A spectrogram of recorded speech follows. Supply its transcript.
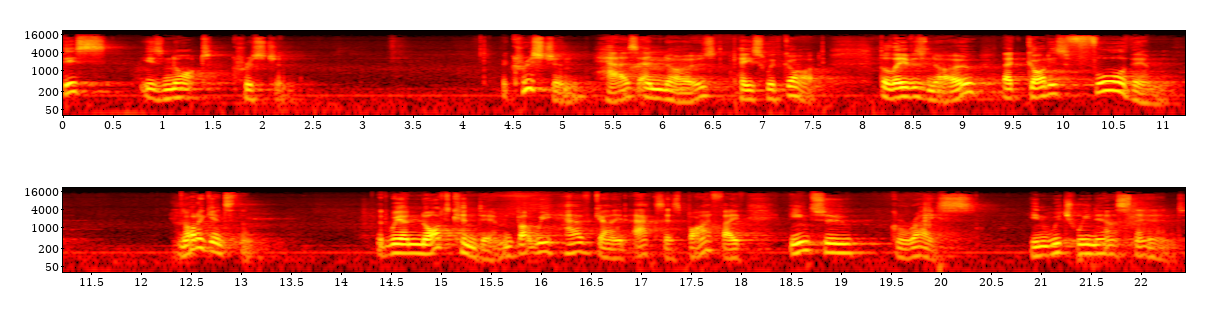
This is not Christian. The Christian has and knows peace with God. Believers know that God is for them, not against them. That we are not condemned, but we have gained access by faith into grace in which we now stand.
